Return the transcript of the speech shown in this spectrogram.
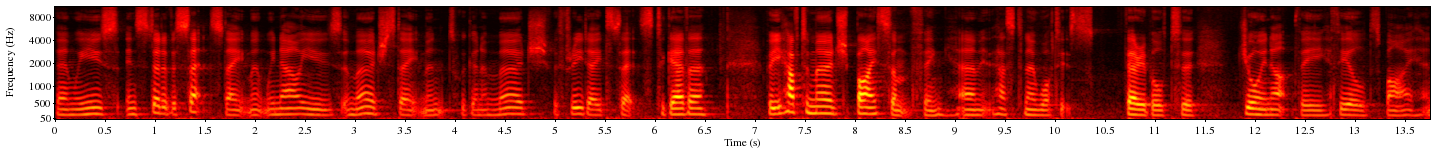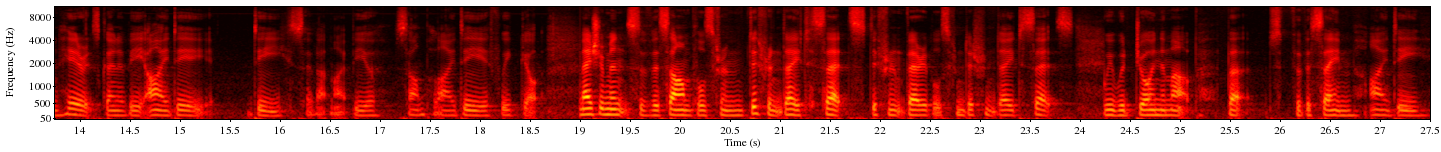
then we use, instead of a set statement, we now use a merge statement. We're going to merge the three data sets together, but you have to merge by something. Um, it has to know what its variable to join up the fields by, and here it's going to be ID, D, so that might be your sample ID. If we've got measurements of the samples from different data sets, different variables from different data sets, we would join them up, but for the same ID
